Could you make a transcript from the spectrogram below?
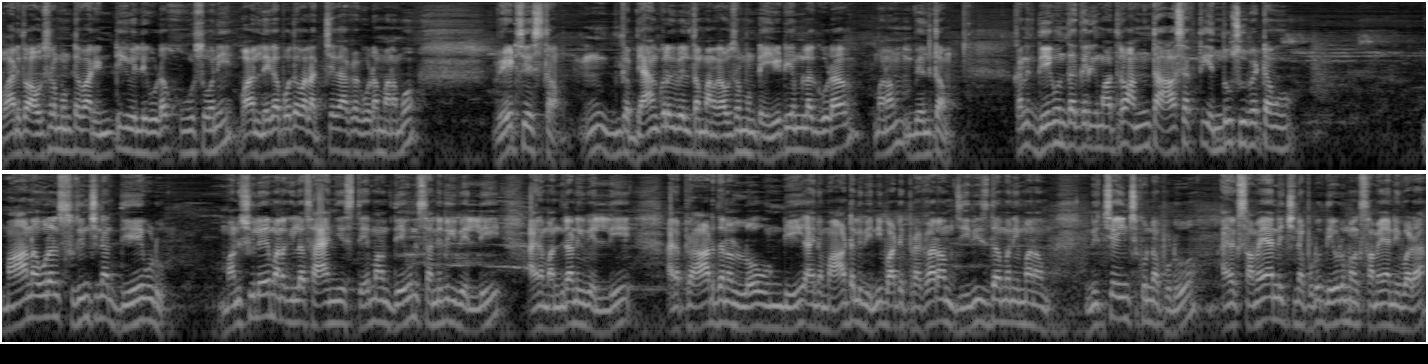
వారితో అవసరం ఉంటే వారి ఇంటికి వెళ్ళి కూడా కూర్చొని వాళ్ళు లేకపోతే వాళ్ళు వచ్చేదాకా కూడా మనము వెయిట్ చేస్తాం. ఇంకా బ్యాంకులకు వెళ్తాం. మనకు అవసరం ఉంటే ఏటీఎంలకు కూడా మనం వెళ్తాం. కానీ దేవుని దగ్గరికి మాత్రం అంత ఆసక్తి ఎందుకు చూపెట్టాము? మానవులను సృజించిన దేవుడు మనుషులే మనకి ఇలా సాయం చేస్తే మనం దేవుని సన్నిధికి వెళ్ళి ఆయన మందిరానికి వెళ్ళి ఆయన ప్రార్థనల్లో ఉండి ఆయన మాటలు విని వాటి ప్రకారం జీవిస్తామని మనం నిశ్చయించుకున్నప్పుడు ఆయనకు సమయాన్ని ఇచ్చినప్పుడు దేవుడు మనకు సమయాన్ని ఇవ్వడా?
